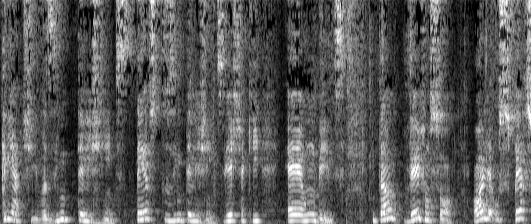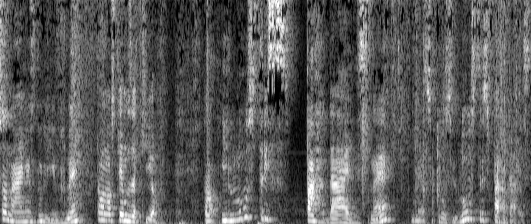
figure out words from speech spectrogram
criativas, inteligentes, textos inteligentes. E este aqui é um deles. Então, vejam só, olha os personagens do livro, né? Então, nós temos aqui, ó, ó ilustres pardais, né? Começa com os ilustres pardais.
